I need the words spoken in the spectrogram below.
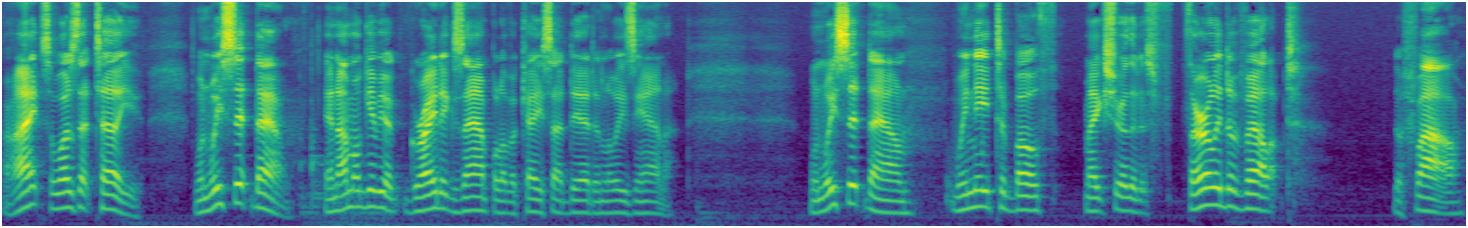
All right, so what does that tell you? When we sit down, and I'm going to give you a great example of a case I did in Louisiana. When we sit down, we need to both make sure that it's thoroughly developed the file,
